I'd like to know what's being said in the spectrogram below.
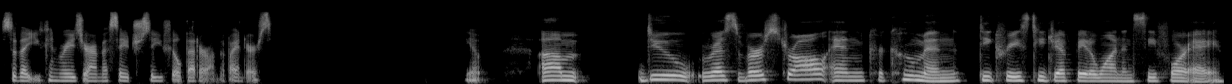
so that you can raise your MSH so you feel better on the binders. Yep. Um, do resveratrol and curcumin decrease TGF beta 1 and C4A?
